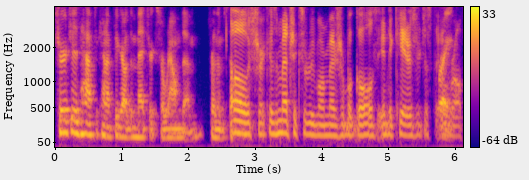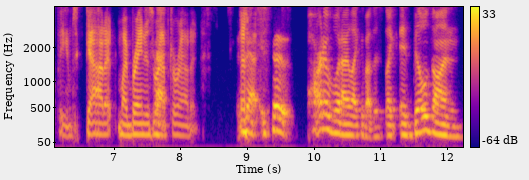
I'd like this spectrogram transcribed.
churches have to kind of figure out the metrics around them for themselves. Oh, sure. Because metrics would be more measurable goals. Indicators are just the Right. overall themes. Got it. My brain is wrapped around it. yeah. So part of what I like about this, like it builds on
